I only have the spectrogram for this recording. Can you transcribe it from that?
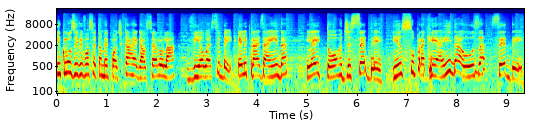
Inclusive, você também pode carregar o celular via USB. Ele traz ainda leitor de CD, isso para quem ainda usa CD.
